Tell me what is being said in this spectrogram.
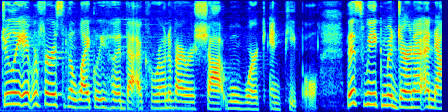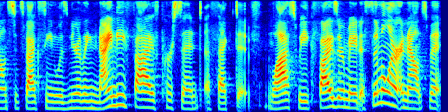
Julie, it refers to the likelihood that a coronavirus shot will work in people. This week, Moderna announced its vaccine was nearly 95% effective. Last week, Pfizer made a similar announcement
